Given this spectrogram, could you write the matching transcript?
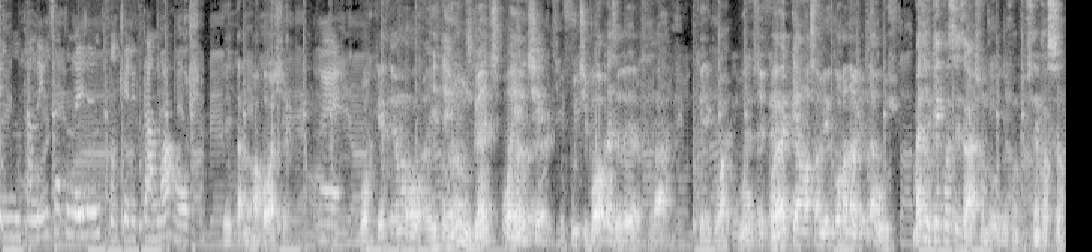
ele não tá nem no sertanejo nem no funk, ele tá no arrocha. ele tá no Rocha, É. porque tem um, ele tem um grande expoente do futebol brasileiro lá, que ele gosta muito de funk, que é o nosso amigo Ronaldinho Gaúcho. Mas o que, que vocês acham do, do funk ostentação?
